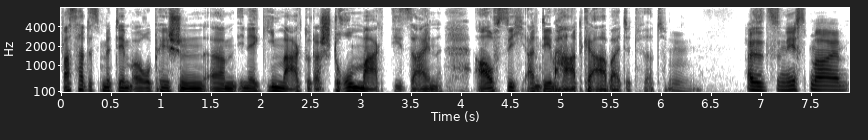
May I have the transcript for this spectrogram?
was hat es mit dem europäischen ähm, Energiemarkt oder Strommarktdesign auf sich, an dem hart gearbeitet wird? Hm. Also zunächst mal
